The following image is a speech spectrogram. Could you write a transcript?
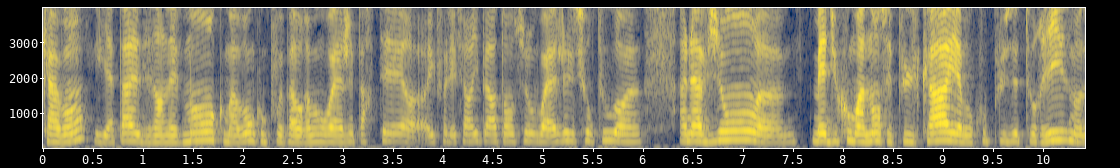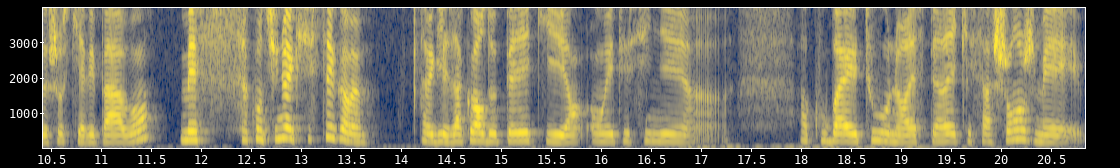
qu'avant. Il n'y a pas des enlèvements comme avant qu'on ne pouvait pas vraiment voyager par terre. Euh, il fallait faire hyper attention, voyager surtout en, avion. Euh. Mais du coup maintenant c'est plus le cas. Il y a beaucoup plus de tourisme, de choses qu'il n'y avait pas avant. Mais ça continue à exister quand même. Avec les accords de paix qui ont été signés à, Cuba et tout, on aurait espéré que ça change, mais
